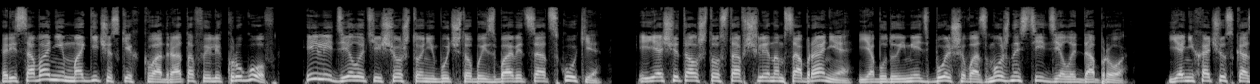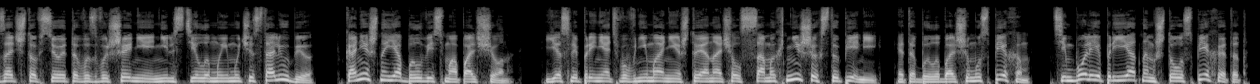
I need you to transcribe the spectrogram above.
рисованием магических квадратов или кругов, или делать еще что-нибудь, чтобы избавиться от скуки. И я считал, что став членом собрания, я буду иметь больше возможностей делать добро. Я не хочу сказать, что все это возвышение не льстило моему честолюбию. Конечно, я был весьма польщен. Если принять во внимание, что я начал с самых низших ступеней, это было большим успехом, тем более приятным, что успех этот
